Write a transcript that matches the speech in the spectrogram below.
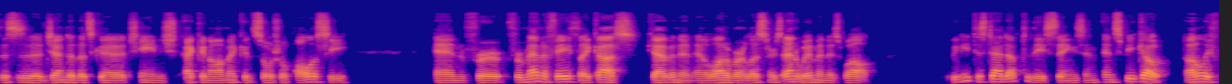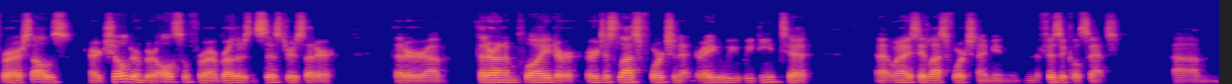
This is an agenda that's going to change economic and social policy. And for, for men of faith like us, Kevin, and, and a lot of our listeners and women as well, we need to stand up to these things and, and speak out, not only for ourselves, our children, but also for our brothers and sisters that are that are um, that are unemployed or or just less fortunate right? We we need to uh, when i say less fortunate i mean in the physical sense. Um,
